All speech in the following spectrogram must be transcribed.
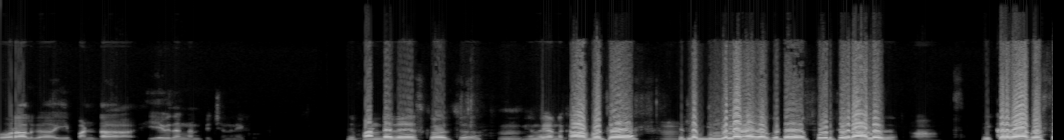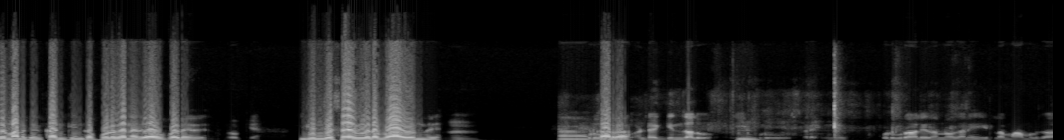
ఓవరాల్గా ఈ పంట ఏ విధంగా అనిపించింది నీకు? ఈ పంట అయితే వేసుకోవచ్చు. ఎందుకంటే కాకపోతే ఇట్లా గింజలు అనేది ఒకటే పూర్తి రాలేదు. ఇక్కడ దాకా వస్తే మనకి కంకి ఇంకా పొడుగు అనేది అవపడేది ఓకే. గింజ సైజు కూడా బాగుంది. అంటే గింజలు. ఇప్పుడు సరే పొడుగు రాలేదన్నావు కానీ ఇట్లా మామూలుగా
